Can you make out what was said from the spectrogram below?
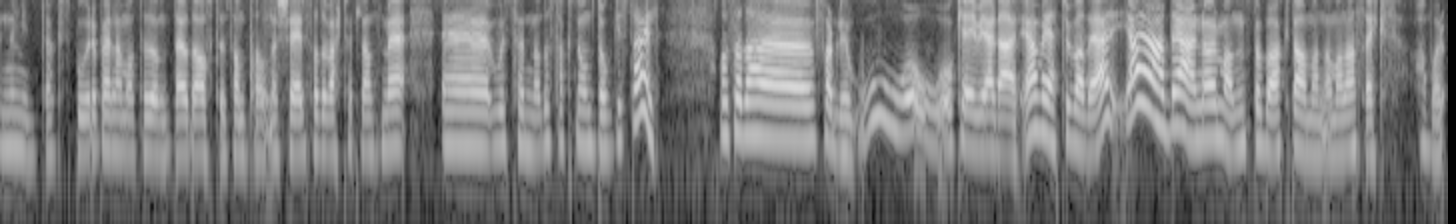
under middagsbordet på en eller annen måte, det er jo da ofte samtalene skjer, så hadde det vært et eller annet med uh, hvor sønnen hadde sagt noe om doggystyle. Og så hadde faren blitt sånn oh, oh, OK, vi er der. Ja, vet du hva det er? Ja ja, det er når mannen står bak dama når man har sex. Han bare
